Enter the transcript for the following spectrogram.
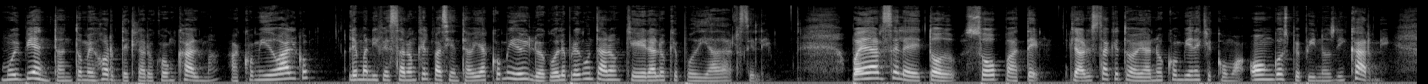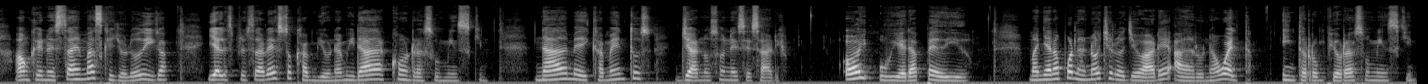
Muy bien, tanto mejor, declaró con calma. ¿Ha comido algo? Le manifestaron que el paciente había comido y luego le preguntaron qué era lo que podía dársele. Puede dársele de todo, sopa, té. Claro está que todavía no conviene que coma hongos, pepinos ni carne, aunque no está de más que yo lo diga, y al expresar esto cambió una mirada con Razuminsky. Nada de medicamentos ya no son necesarios. Hoy hubiera pedido. Mañana por la noche lo llevaré a dar una vuelta interrumpió Razuminsky.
